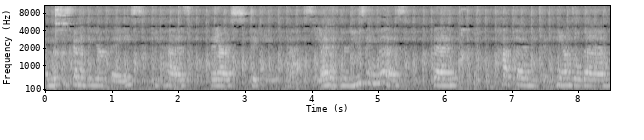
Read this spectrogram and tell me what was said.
And this is going to be your base because they are a sticky mess. And if you're using this, then you can cut them, you can handle them,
